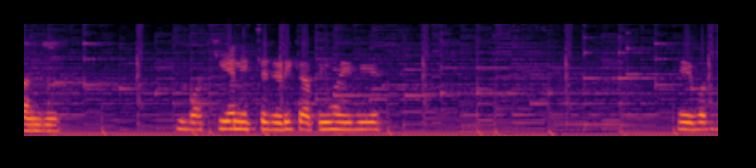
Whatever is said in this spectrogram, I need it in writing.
ਹਾਂਜੀ। ਬਾਕੀ ਇਹ ਨੀਚੇ ਜਿਹੜੀ ਕੈਪਿੰਗ ਹੋਈ ਵੀ ਹੈ। ਇਹ ਵਾਲਾ।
